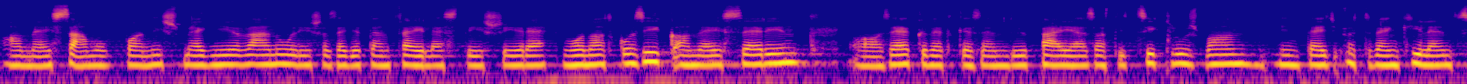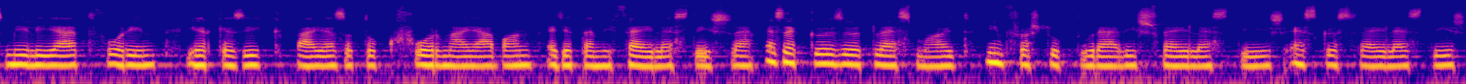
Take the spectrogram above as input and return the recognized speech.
amely számukban is megnyilvánul, és az egyetem fejlesztésére vonatkozik, amely szerint az elkövetkezendő pályázati ciklusban mintegy 59 milliárd forint érkezik pályázatok formájában egyetemi fejlesztésre. Ezek között lesz majd infrastruktúrális fejlesztés, eszközfejlesztés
